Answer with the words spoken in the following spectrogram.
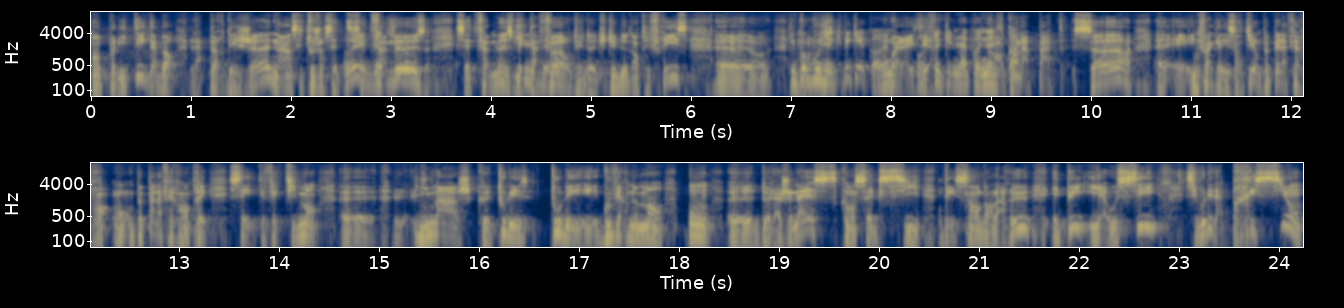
en politique. D'abord, la peur des jeunes, hein, c'est toujours cette, fameuse, cette fameuse métaphore du, tube de dentifrice. Euh, Qu'il faut vous expliquer quand même, pour ceux qui ne la connaissent pas. Quand la pâte sort, euh, une fois qu'elle est sortie, on peut pas la faire, on peut pas la faire rentrer. C'est effectivement l'image que tous les, tous les gouvernements ont euh, de la jeunesse quand celle-ci descend dans la rue. Et puis, il y a aussi, si vous voulez, la pression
